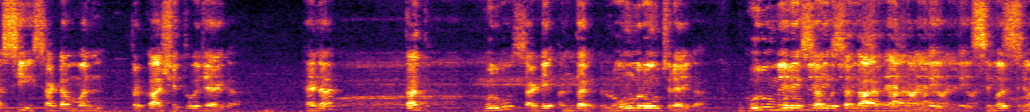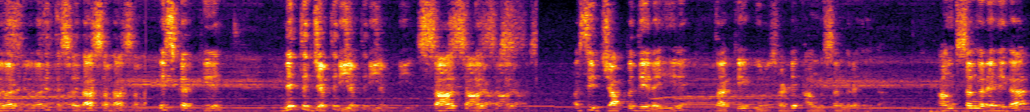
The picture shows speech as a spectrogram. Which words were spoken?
ਅਸੀਂ ਸਾਡਾ ਮਨ ਪ੍ਰਕਾਸ਼ਿਤ ਹੋ ਜਾਏਗਾ। ਹੈ ਨਾ? ਤਦ ਗੁਰੂ ਸਾਡੇ ਅੰਦਰ ਰੋਮ ਰੋਮ ਚ ਰਹੇਗਾ। ਗੁਰੂ ਮੇਰੇ ਸੰਗ ਸਦਾ ਹੈ ਨਾਲੇ ਸਿਮਰ ਸਿਮਰ ਨਿਤ ਸਦਾ ਸਦਾ ਇਸ ਕਰਕੇ ਨਿਤ ਜਪੀ ਸਾਹ ਸਾਹ ਅਸੀਂ ਜਪਦੇ ਰਹੀਏ ਤਾਂ ਕਿ ਗੁਰੂ ਸਾਡੇ ਅੰਗ ਸੰਗ ਰਹੇਗਾ। ਅੰਗ ਸੰਗ ਰਹੇਗਾ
